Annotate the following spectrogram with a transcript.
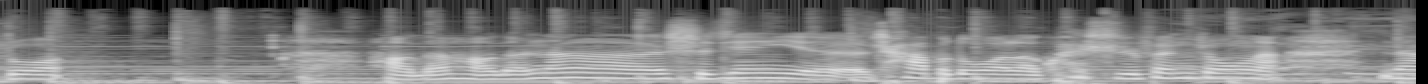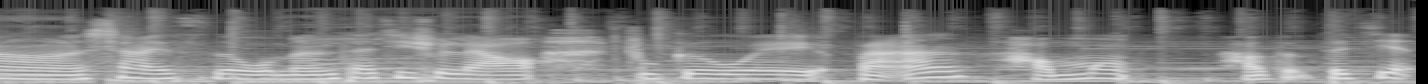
说。好的，好的，那时间也差不多了，快十分钟了。那下一次我们再继续聊。祝各位晚安，好梦。好的，再见。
